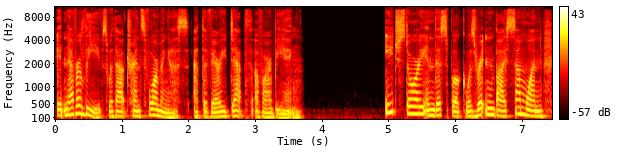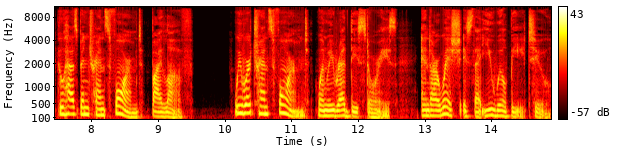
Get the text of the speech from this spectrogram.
it never leaves without transforming us at the very depth of our being. Each story in this book was written by someone who has been transformed by love. We were transformed when we read these stories, and our wish is that you will be too.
